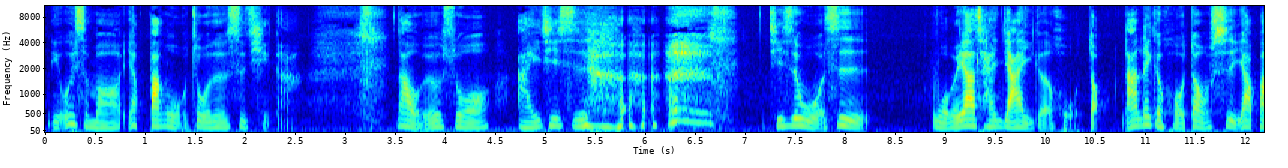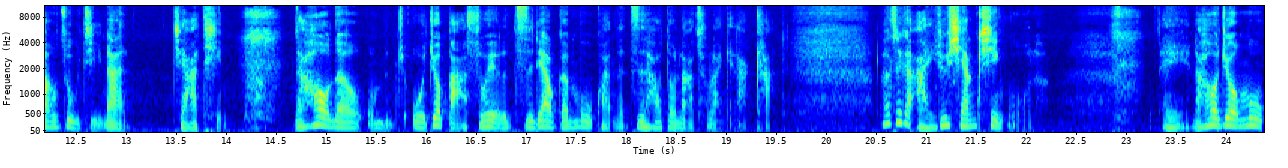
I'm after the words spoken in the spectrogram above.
你为什么要帮我做这个事情啊？”那我就说。阿姨，其实其实我是我们要参加一个活动，然后那个活动是要帮助急难家庭，然后呢，我们就我就把所有的资料跟募款的字号都拿出来给他看，然后这个阿姨就相信我了，哎，然后就募，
